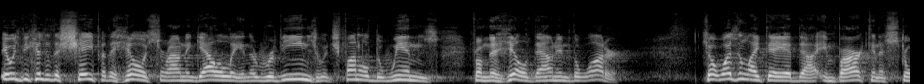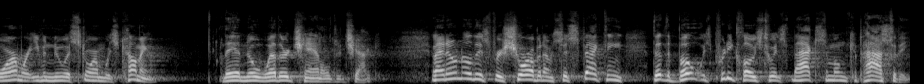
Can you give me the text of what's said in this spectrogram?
It was because of the shape of the hills surrounding Galilee and the ravines which funneled the winds from the hill down into the water. So it wasn't like they had uh, embarked in a storm or even knew a storm was coming. They had no weather channel to check. And I don't know this for sure, but I'm suspecting that the boat was pretty close to its maximum capacity.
